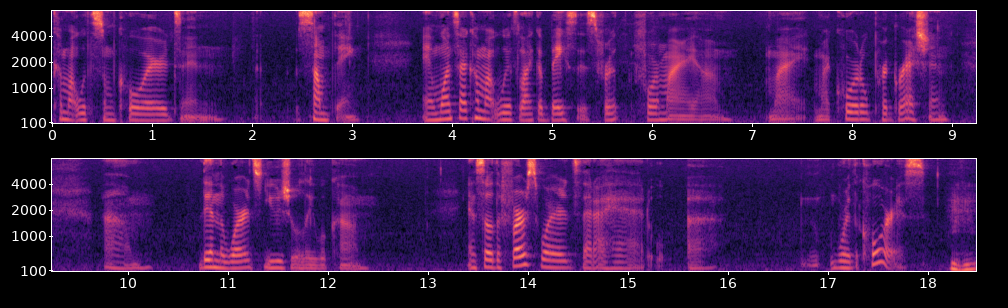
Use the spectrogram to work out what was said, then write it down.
come up with some chords and something. And once I come up with like a basis for for my um, my my chordal progression, um, then the words usually will come. And so the first words that I had uh, were the chorus. Mm-hmm.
